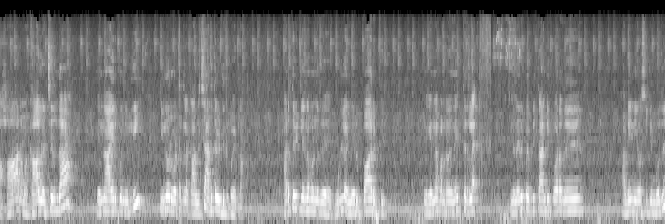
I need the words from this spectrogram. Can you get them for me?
ஆஹா நம்ம கால் வச்சுருந்தா என்ன ஆயிருக்கும்னு சொல்லி இன்னொரு வட்டத்தில் கால் வச்சு அடுத்த வீட்டுக்கு போயிடுறான். அடுத்த வீட்டில் என்ன பண்ணுது? உள்ளே நெருப்பாக இருக்குது எனக்கு என்ன பண்ணுறதுனே தெரில இந்த நெருப்பை எப்படி தாண்டி போகிறது அப்படின்னு யோசிக்கும்போது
